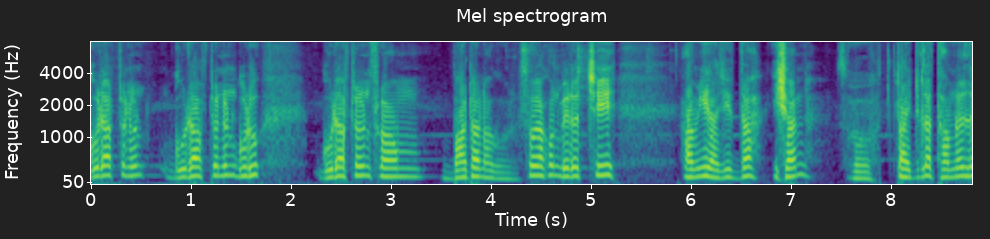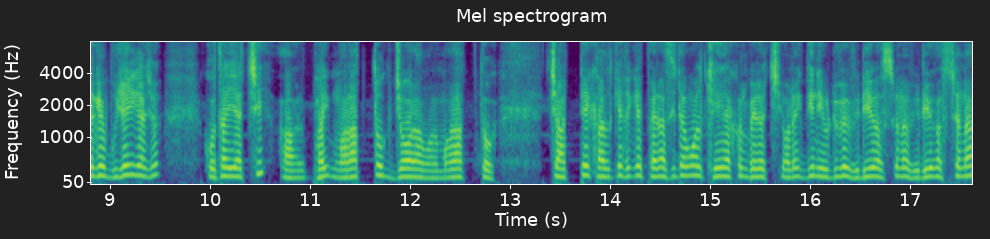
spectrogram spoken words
গুড আফটারনুন গুড আফটারনুন গুরু good afternoon from Batanagar so এখন বেরোচ্ছি আমি রাজীব দা, ঈশান। সো টাইটেল আর থামনেল দেখে বুঝেই গেছো কোথায় যাচ্ছি। আর ভাই, মারাত্মক জ্বর আমার, মারাত্মক। চারটে কালকে থেকে প্যারাসিটামল খেয়ে এখন বেরোচ্ছি। অনেক দিন ইউটিউবে ভিডিও আসছে না, ভিডিও আসছে না।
